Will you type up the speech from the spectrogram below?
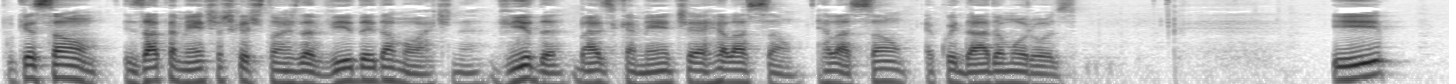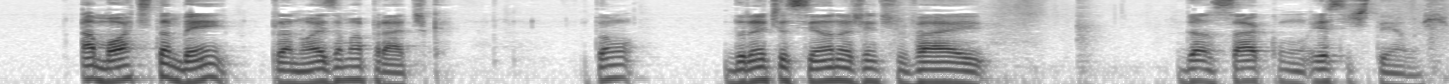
porque são exatamente as questões da vida e da morte. Né? Vida, basicamente, é relação. Relação é cuidado amoroso. E a morte também, para nós, é uma prática. Então, durante esse ano, a gente vai dançar com esses temas:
